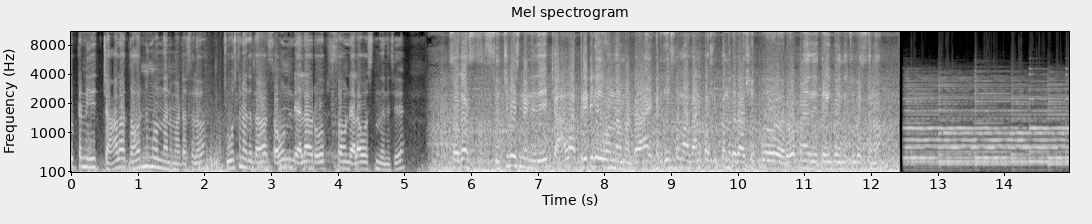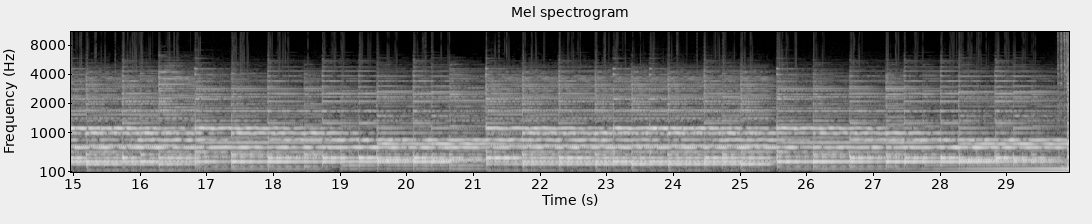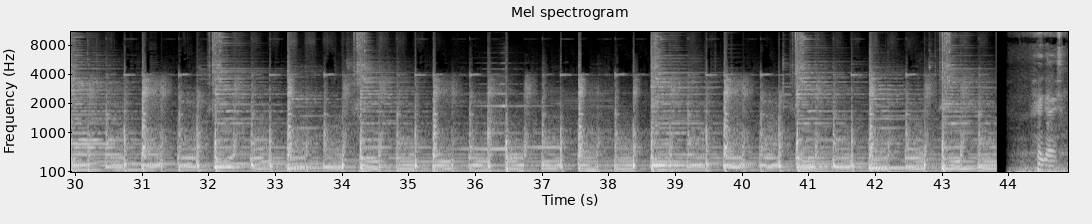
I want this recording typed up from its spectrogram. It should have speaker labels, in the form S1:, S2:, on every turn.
S1: Port అనేది చాలా దారుణంగా ఉందన్నమాట అసలు. చూస్తున్నా కదా సౌండ్ ఎలా రోప్స్ సౌండ్ ఎలా వస్తుంది అనేసి. సో ఒక సిచ్యువేషన్ అనేది చాలా క్రిటికల్గా ఉందన్నమాట. ఇక్కడ చూస్తే మా వెనక షిప్ ఉంది కదా షిప్ రోప్ అనేది తెగిపోయింది చూపిస్తాను.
